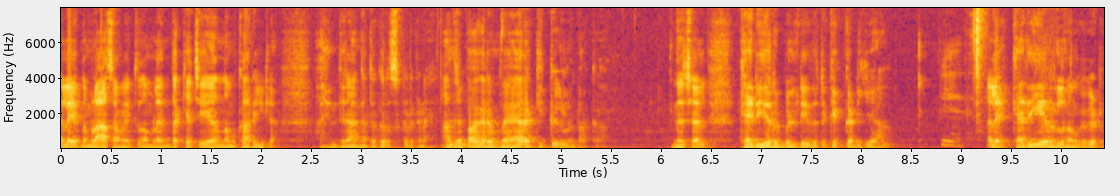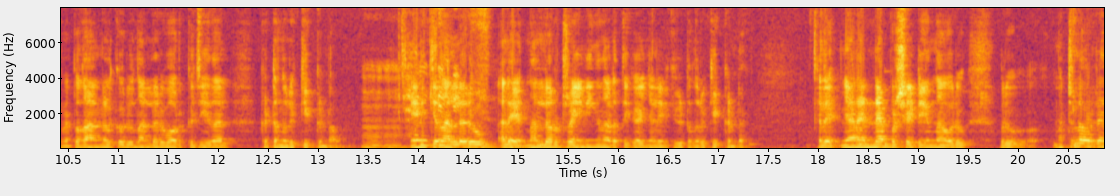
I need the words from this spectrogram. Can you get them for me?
അല്ലേ? നമ്മൾ ആ സമയത്ത് നമ്മൾ എന്തൊക്കെയാ ചെയ്യാന്ന് നമുക്കറിയില്ല. എന്തിനാ അങ്ങനത്തെ റിസ്ക് എടുക്കണേ? അതിന് പകരം വേറെ കിക്കുകൾ ഉണ്ടാക്കുക. എന്ന് വെച്ചാൽ കരിയർ ബിൽഡ് ചെയ്തിട്ട് കിക്ക് അടിക്കുക. അല്ലെ അല്ലേ? കരിയറിൽ നമുക്ക് കിട്ടണം. ഇപ്പൊ താങ്കൾക്ക് ഒരു നല്ലൊരു വർക്ക് ചെയ്താൽ കിട്ടുന്ന ഒരു കിക്ക് ഉണ്ടാവും എനിക്ക് നല്ലൊരു അല്ലെ? നല്ലൊരു ട്രെയിനിങ് നടത്തി കഴിഞ്ഞാൽ എനിക്ക് കിട്ടുന്ന ഒരു കിക്ക് ഉണ്ട്. അല്ലെ? ഞാൻ എന്നെ അപ്രിഷിയേറ്റ് ചെയ്യുന്ന ഒരു ഒരു മറ്റുള്ളവരുടെ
